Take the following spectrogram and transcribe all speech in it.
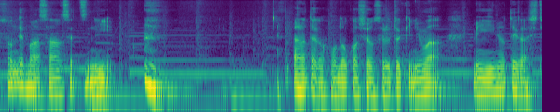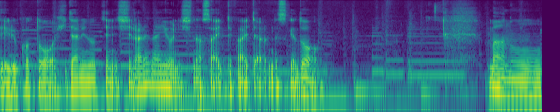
そんでまあ3節にあなたが施しをする時には右の手がしていることを左の手に知られないようにしなさいって書いてあるんですけどまああの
